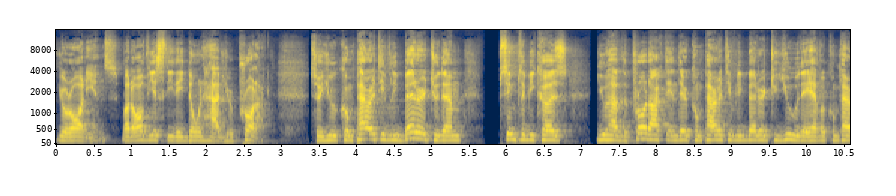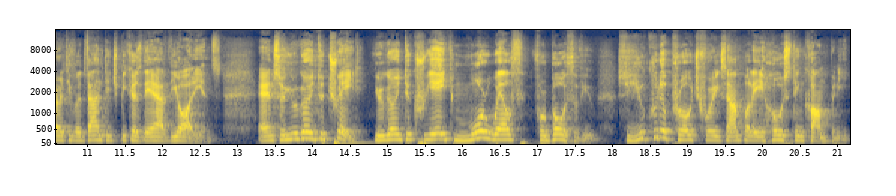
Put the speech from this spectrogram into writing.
your audience, but obviously they don't have your product. So, you're comparatively better to them simply because you have the product and they're comparatively better to you. They have a comparative advantage because they have the audience. And so you're going to trade. You're going to create more wealth for both of you. So you could approach, for example, a hosting company.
